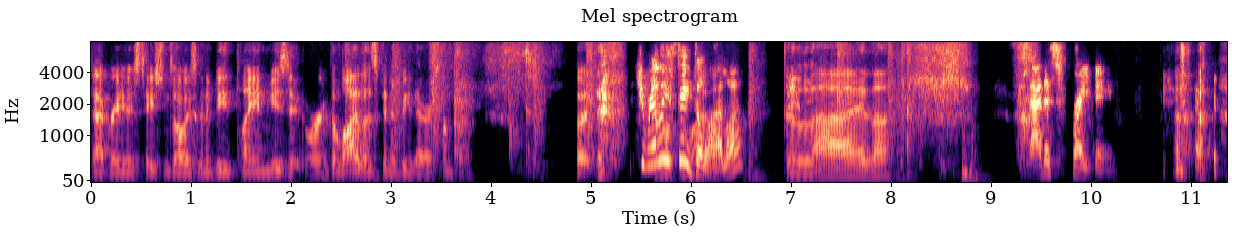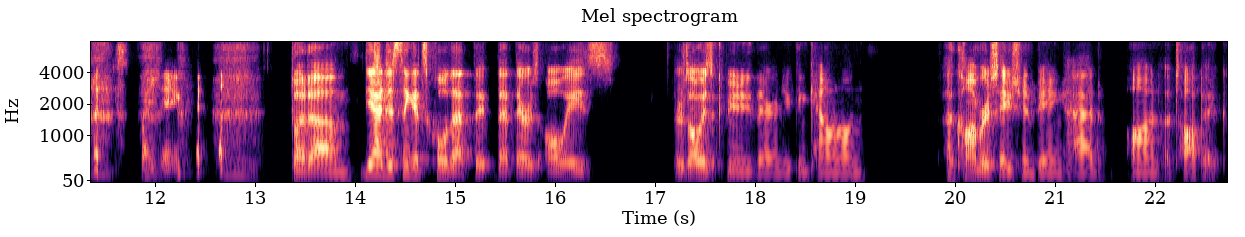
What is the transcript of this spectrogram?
that radio station's always going to be playing music or delilah's going to be there or something. But did you really say delilah. Delilah, delilah. that is frightening. That's frightening but um yeah i just think it's cool that the, that there's always there's always a community there and you can count on a conversation being had on a topic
